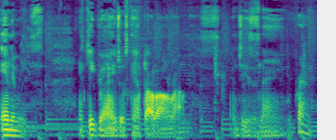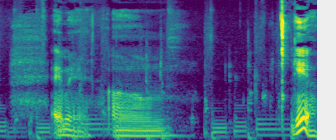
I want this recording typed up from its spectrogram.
enemies, and keep your angels camped all around us. In Jesus' name we pray. Amen. Um, yeah.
